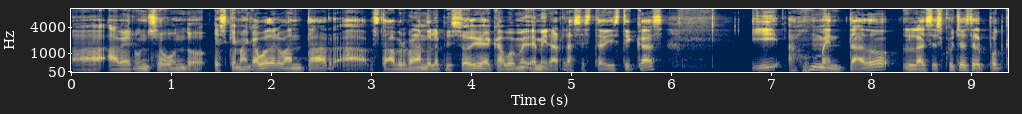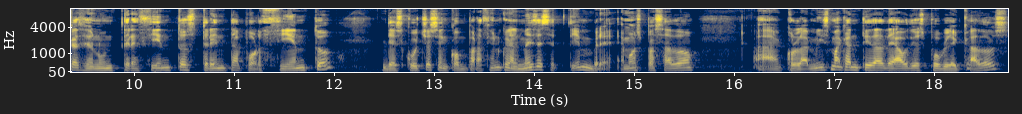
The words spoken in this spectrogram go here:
Ah, a ver, un segundo. Es que me acabo de levantar, ah, estaba preparando el episodio y acabo de mirar las estadísticas y ha aumentado las escuchas del podcast en un 330% de escuchas en comparación con el mes de septiembre. Hemos pasado ah, con la misma cantidad de audios publicados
